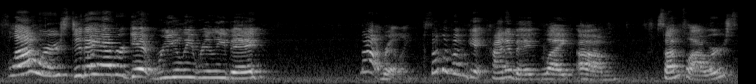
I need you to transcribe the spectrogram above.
flowers, do they ever get really, really big? Not really. Some of them get kind of big, like um, sunflowers.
